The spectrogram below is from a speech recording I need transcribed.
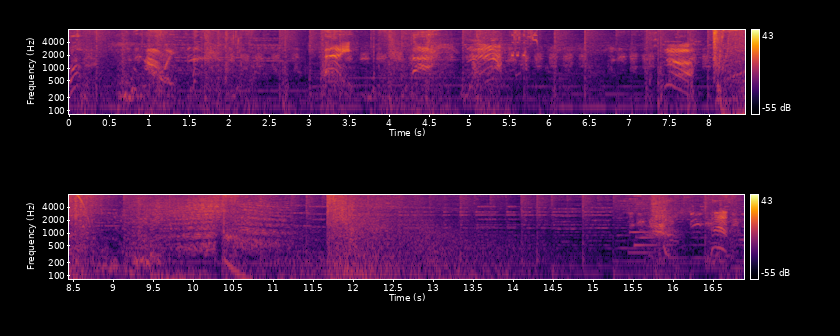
Owie! Hey! Ah! Hmm.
